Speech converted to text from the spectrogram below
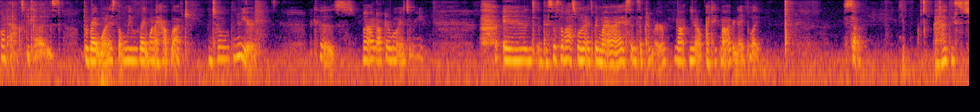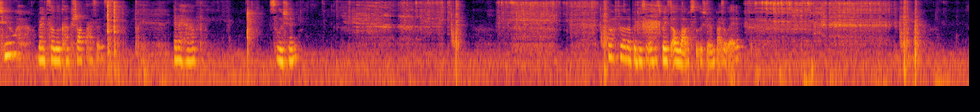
Contacts because the right one is the only right one I have left until the new year because my eye doctor won't answer me. And this is the last one. It's been my eye since September. Not, you know, I take them out every night, but like, so I have these two red solo cup shot glasses and I have solution. I'll fill it up a decent. This wastes a lot of solution, by the way.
